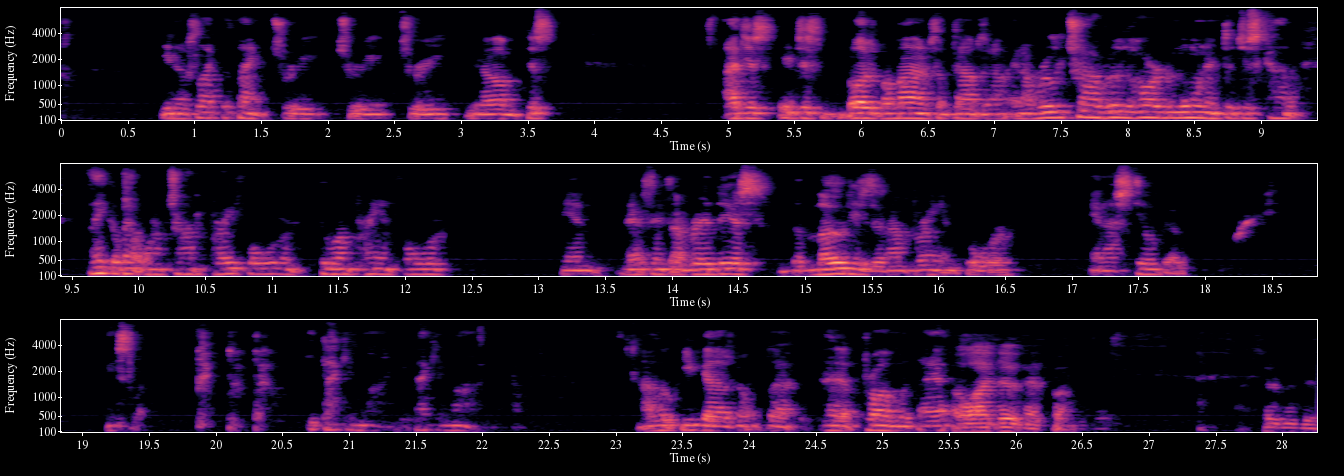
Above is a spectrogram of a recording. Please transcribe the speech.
you know, it's like the thing, tree, tree, tree. You know, I'm just, I just, it just blows my mind sometimes, and I, and I really try really hard in the morning to just kind of think about what I'm trying to pray for and who I'm praying for. And ever since I've read this, the motives that I'm praying for, and I still go, it's like, get back in line, get back in line. I hope you guys don't have a problem with that. Oh, I do have a problem with this. I certainly do.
